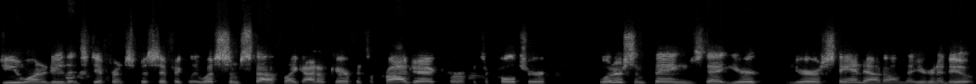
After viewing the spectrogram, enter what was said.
do you want to do that's different specifically? What's some stuff like I don't care if it's a project or if it's a culture. What are some things that you're you're a standout on that you're going to do?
